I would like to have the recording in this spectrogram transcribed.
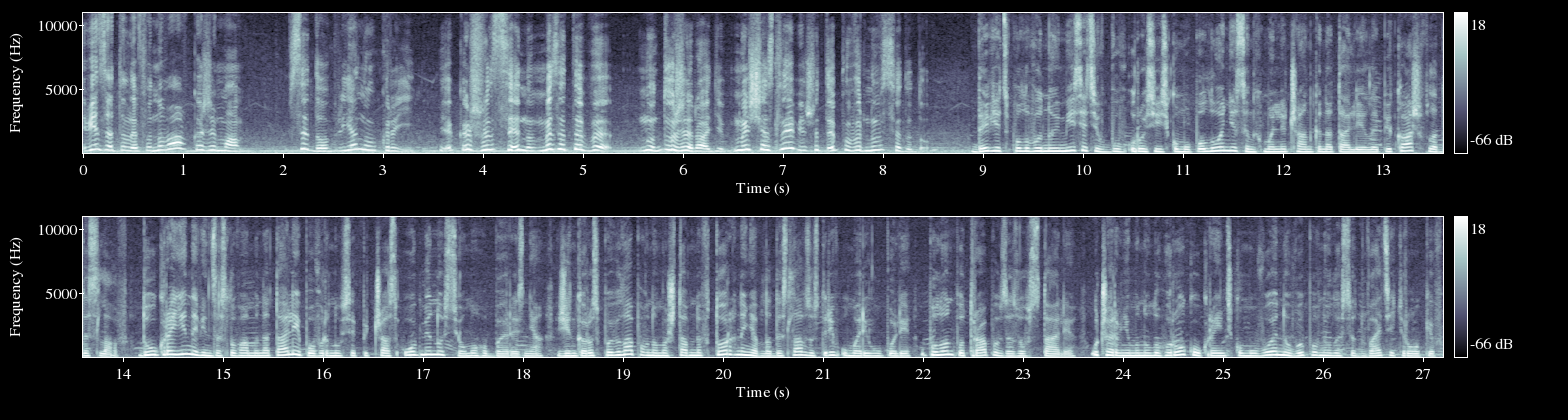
Він зателефонував, каже: мам, все добре, я на Україні. Я кажу, сину, ми за тебе ну, дуже раді. Ми щасливі, що ти повернувся додому. Дев'ять з половиною місяців був у російському полоні син хмельничанки Наталії Лепікаш Владислав. До України він, за словами Наталії, повернувся під час обміну 7 березня. Жінка розповіла, повномасштабне вторгнення Владислав зустрів у Маріуполі. У полон потрапив з Азовсталі. У червні минулого року українському воїну виповнилося 20 років.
